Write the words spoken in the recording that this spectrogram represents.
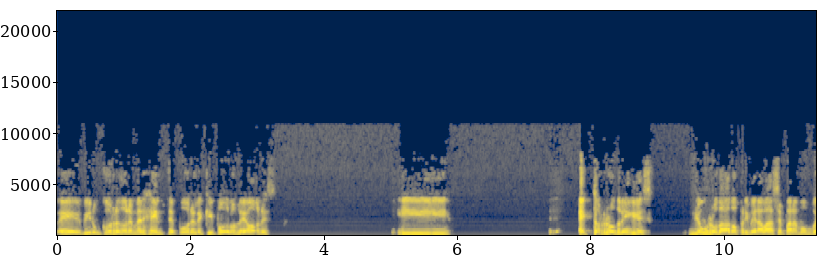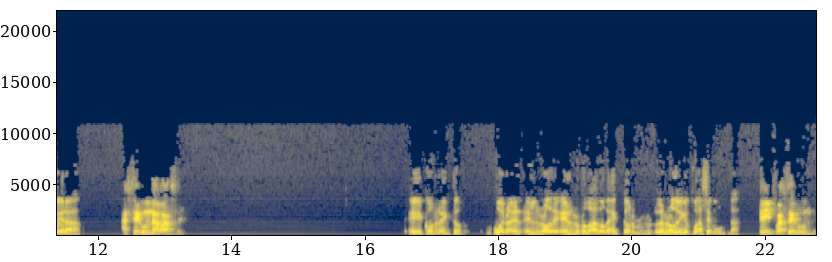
eh, vino un corredor emergente por el equipo de los Leones. Y Héctor Rodríguez dio un rodado a primera base para mover a, A segunda base. eh, correcto. Bueno, el, el, rode- el rodado de Héctor Rodríguez fue a segunda. Sí, fue a segunda.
